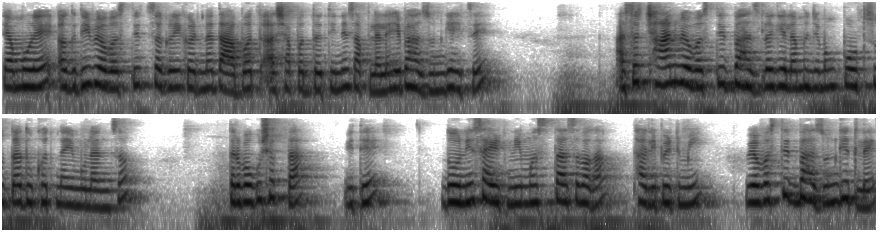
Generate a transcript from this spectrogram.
त्यामुळे अगदी व्यवस्थित सगळीकडनं दाबत अशा पद्धतीनेच आपल्याला हे भाजून घ्यायचे. असं छान व्यवस्थित भाजलं गेलं म्हणजे मग पोटसुद्धा दुखत नाही मुलांचं. तर बघू शकता इथे दोन्ही साईडनी मस्त असं बघा थालीपीठ मी व्यवस्थित भाजून घेतले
